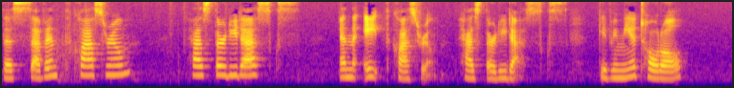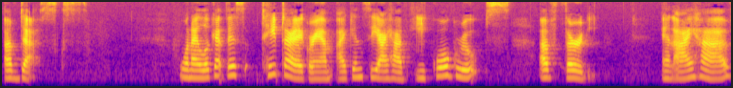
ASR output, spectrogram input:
The seventh classroom has 30 desks. And the eighth classroom has 30 desks, giving me a total of desks. When I look at this tape diagram, I can see I have equal groups of 30. And I have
